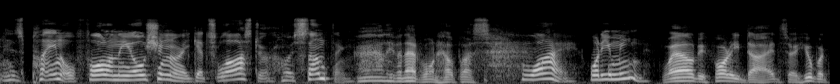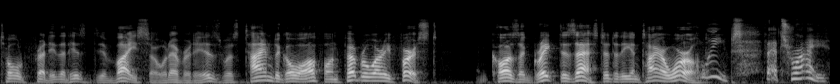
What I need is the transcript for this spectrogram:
his plane will fall in the ocean or he gets lost or, or something. Well, even that won't help us. Why? What do you mean? Well, before he died, Sir Hubert told Freddie that his device, or whatever it is, was timed to go off on February 1st and cause a great disaster to the entire world. Leaps. That's right.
